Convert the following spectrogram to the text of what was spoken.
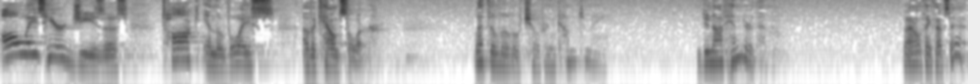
always hear Jesus talk in the voice of a counselor. Let the little children come to me. Do not hinder them. But I don't think that's it.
